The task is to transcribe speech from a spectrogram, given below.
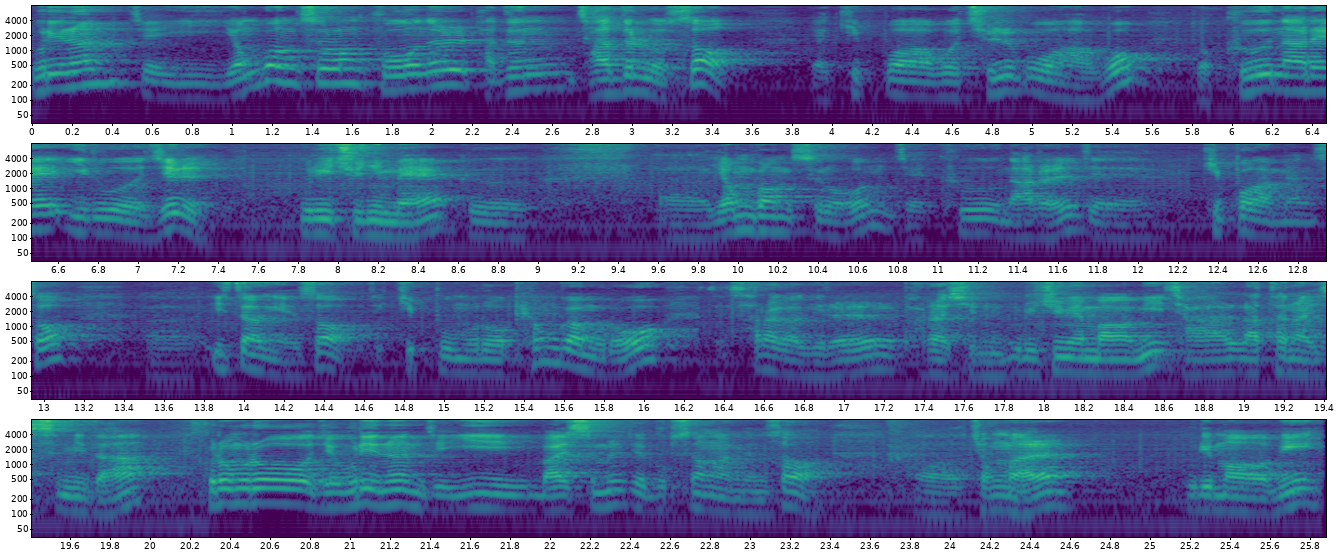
우리는 이제 이 영광스러운 구원을 받은 자들로서 기뻐하고 즐거워하고 또 그 날에 이루어질 우리 주님의 그 어, 영광스러운 이제 그 날을 이제 기뻐하면서 어, 이 땅에서 기쁨으로 평강으로 살아가기를 바라시는 우리 주님의 마음이 잘 나타나 있습니다. 그러므로 이제 우리는 이제 이 말씀을 이제 묵상하면서 어, 정말 우리 마음이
